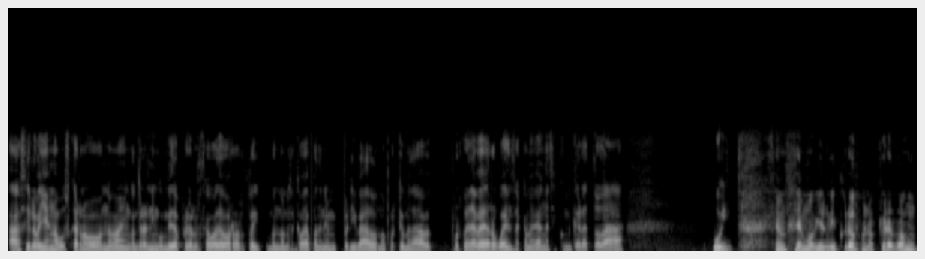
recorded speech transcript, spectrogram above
así lo vayan a buscar, no, no van a encontrar ningún video porque los acabo de borrar todo bueno, los acabo de poner en privado, ¿no? Porque me da, porque me da vergüenza que me vean así con mi cara toda... Uy, se movió el micrófono, perdón.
